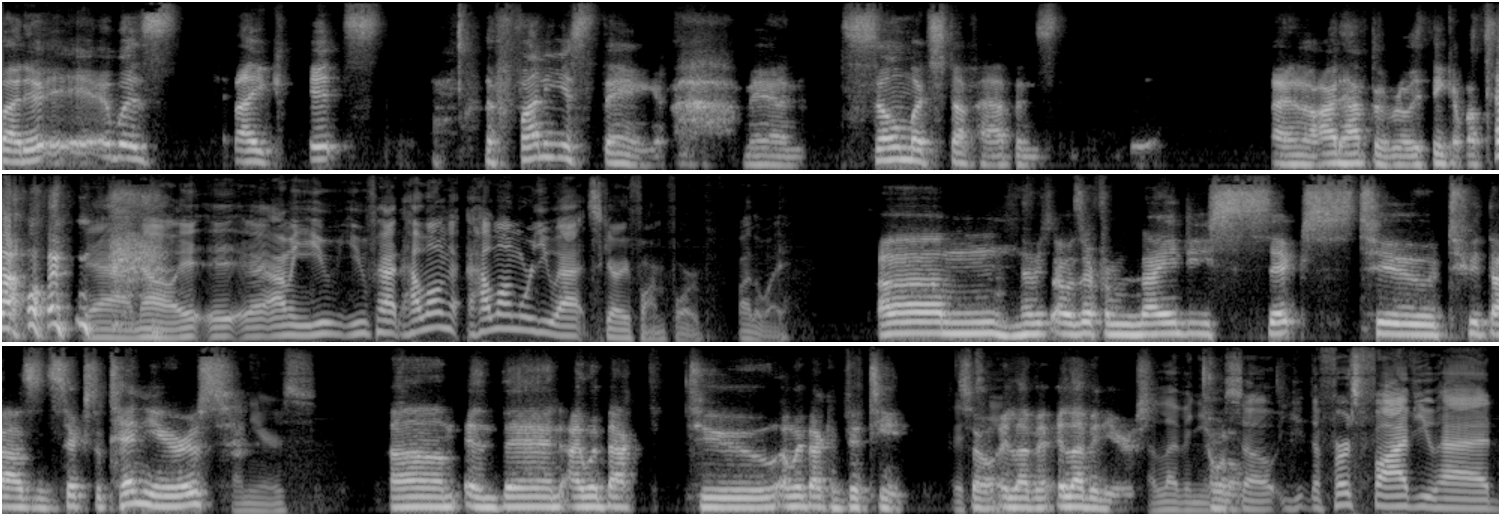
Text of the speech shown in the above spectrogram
but it, it was like it's the funniest thing, ah, man, so much stuff happens. I don't know. I'd have to really think about that one. Yeah, no. It, it, I mean, you you've had how long? How long were you at Scary Farm for? By the way. Um, I was, I was there from '96 to 2006, so 10 years. Ten years. Um, and then I went back to I went back in 15, so 15. 11, 11 years. 11 years. Total. So you, the first five you had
